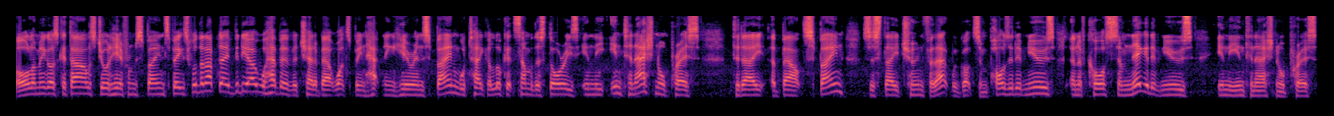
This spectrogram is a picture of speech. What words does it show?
Hola amigos, ¿qué tal? Stuart here from Spain Speaks. With an update video, we'll have a bit of a chat about what's been happening here in Spain. We'll take a look at some of the stories in the international press today about Spain, so stay tuned for that. We've got some positive news and of course some negative news in the international press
